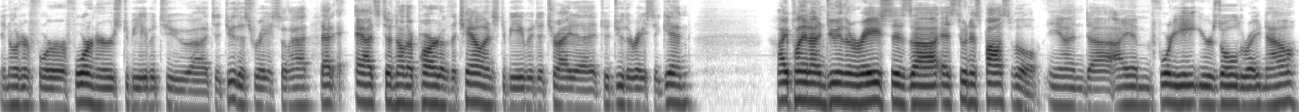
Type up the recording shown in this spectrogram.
in order for foreigners to be able to uh, to do this race. So that that adds to another part of the challenge to be able to try to to do the race again. I plan on doing the race as uh, as soon as possible, and uh, I am 48 years old right now.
